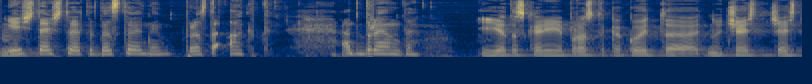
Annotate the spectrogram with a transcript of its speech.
я считаю, что это достойный просто акт от бренда. И это скорее просто какой-то, ну, часть, часть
